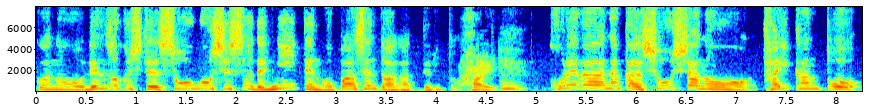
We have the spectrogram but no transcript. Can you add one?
あの連続して総合指数で2.5%上がってると。はい。これがなんか消費者の体感と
